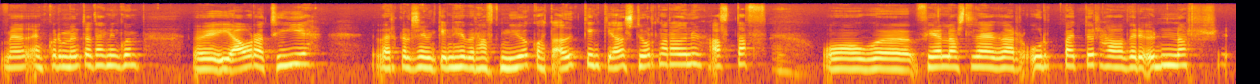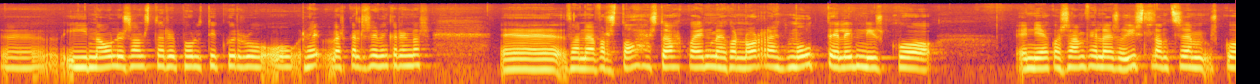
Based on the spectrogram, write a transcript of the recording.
með einhverjum undatekningum uh, í ára tíi. Verkalsefingin hefur haft mjög gott aðgengi að stjórnaráðinu alltaf og uh, félagslegar úrbætur hafa verið unnar í nánu samstarfi pólitíkur og, og verkalsefingarinnar. Uh, þannig að fara að stökkva inn með eitthvað norrænt mótel inn í sko inn í eitthvað samfélagis og Ísland sem sko,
